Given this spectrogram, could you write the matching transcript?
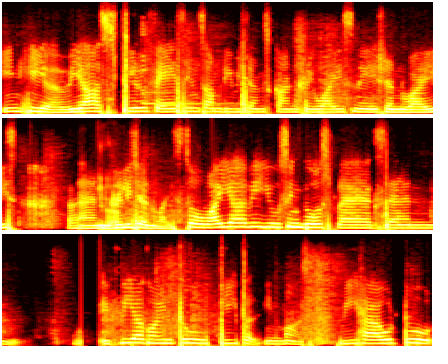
in here we are still facing some divisions country wise, nation wise, and Yeah. religion wise. So why are we using those flags and if we are going to people in mass, we have to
